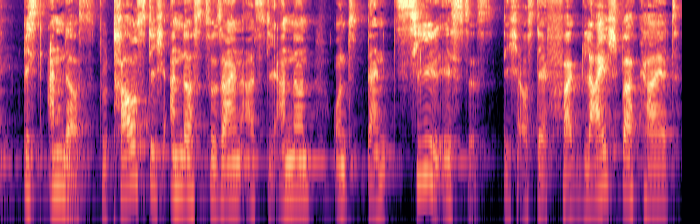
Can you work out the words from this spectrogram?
bist anders. Du traust dich anders zu sein als die anderen und dein Ziel ist es, dich aus der Vergleichbarkeit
